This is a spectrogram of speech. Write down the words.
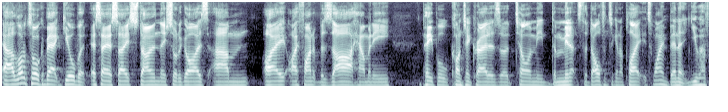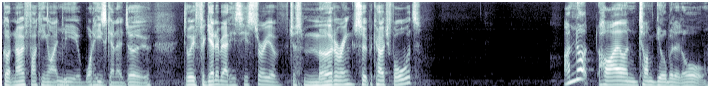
Uh, a lot of talk about Gilbert, SASA, Stone, these sort of guys. Um, I, I find it bizarre how many people, content creators, are telling me the minutes the Dolphins are going to play. It's Wayne Bennett. You have got no fucking idea what he's going to do. Do we forget about his history of just murdering Supercoach forwards? I'm not high on Tom Gilbert at all,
